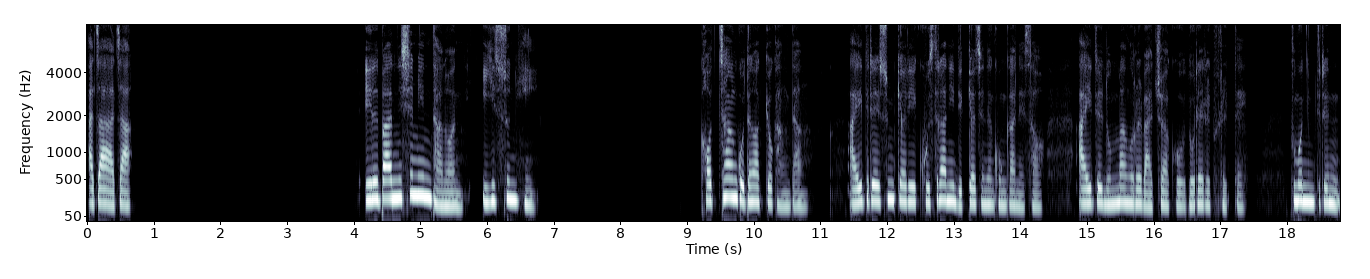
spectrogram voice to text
아자아자. 일반 시민단원 이순희. 거창 고등학교 강당. 아이들의 숨결이 고스란히 느껴지는 공간에서 아이들 눈망울을 마주하고 노래를 부를 때 부모님들은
